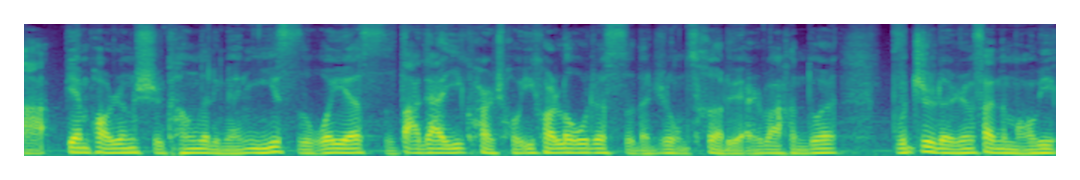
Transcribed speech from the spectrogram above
把鞭炮扔屎坑子里面，你死我也死，大家一块抽一块搂着死的这种策略是吧？很多不治的人犯的毛病。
